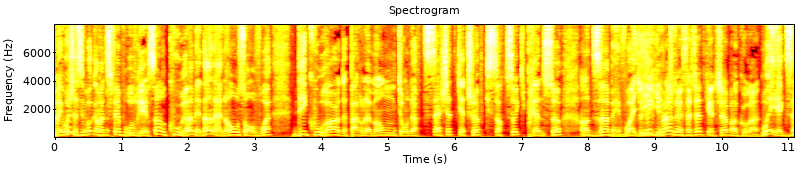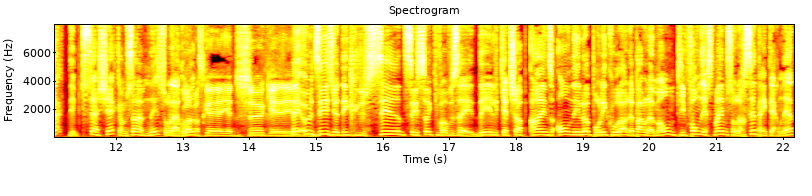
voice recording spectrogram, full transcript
Ben moi, je sais pas comment tu fais pour ouvrir ça en courant, mais dans l'annonce, on voit des coureurs de par le monde qui ont leur petit sachet de ketchup, qui sortent ça, qui prennent ça, en disant, ben voyez... Y qu'ils mangent un sachet de ketchup en courant. Oui, exact. Des petits sachets comme ça amenés sur la route. Parce qu'il y, a- il y a du sucre. il y a- Ben, eux disent, il y a des glucides, c'est ça qui va vous aider. Le ketchup Heinz, on est là pour les coureurs de par le monde, puis ils fournissent même sur leur site internet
